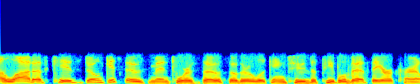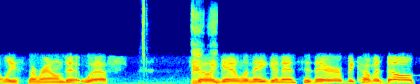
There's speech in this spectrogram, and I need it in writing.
A lot of kids don't get those mentors though, so they're looking to the people that they are currently surrounded with. So mm. again, when they get into their become adults,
